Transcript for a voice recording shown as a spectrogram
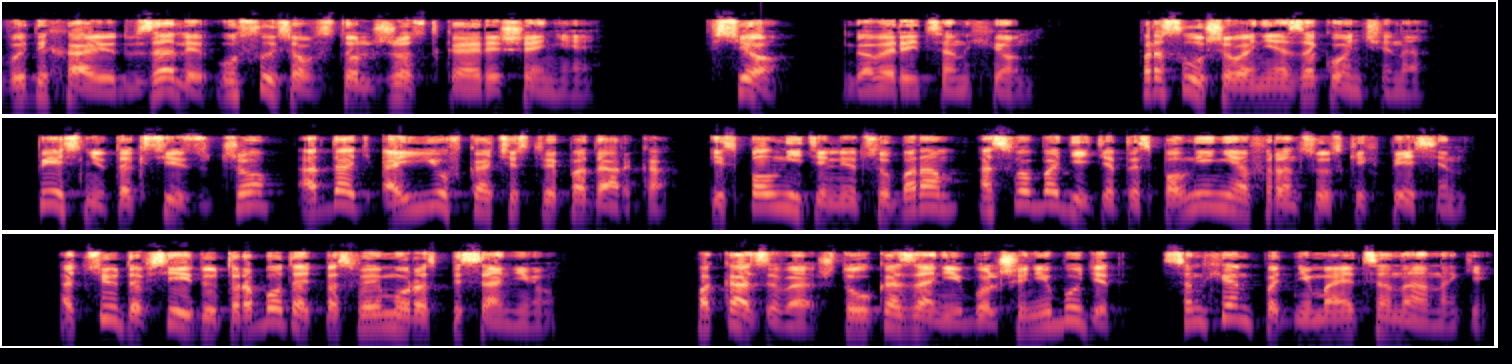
Выдыхают в зале, услышав столь жесткое решение. «Все», – говорит Санхён. «Прослушивание закончено. Песню «Таксист Джо» отдать Айю в качестве подарка. Исполнительницу Барам освободить от исполнения французских песен. Отсюда все идут работать по своему расписанию. Показывая, что указаний больше не будет, Санхён поднимается на ноги.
